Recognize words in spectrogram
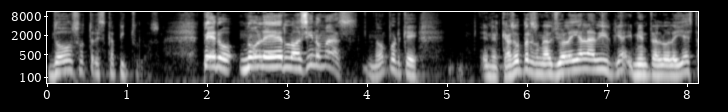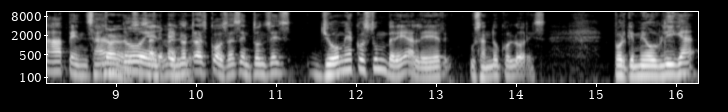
dos o tres capítulos. Pero no leerlo así nomás, ¿no? Porque en el caso personal yo leía la Biblia y mientras lo leía estaba pensando en otras cosas, entonces yo me acostumbré a leer usando colores porque me obliga,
